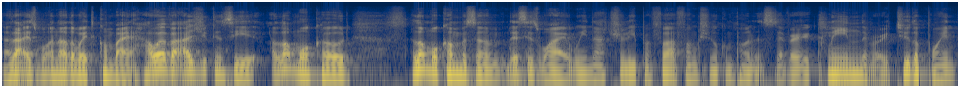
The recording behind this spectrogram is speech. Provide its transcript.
now that is another way to combat it however as you can see a lot more code a lot more cumbersome. This is why we naturally prefer functional components. They're very clean, they're very to the point,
